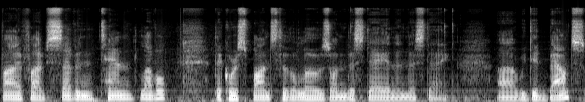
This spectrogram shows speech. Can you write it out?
55710 level that corresponds to the lows on this day and then this day. Uh, we did bounce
